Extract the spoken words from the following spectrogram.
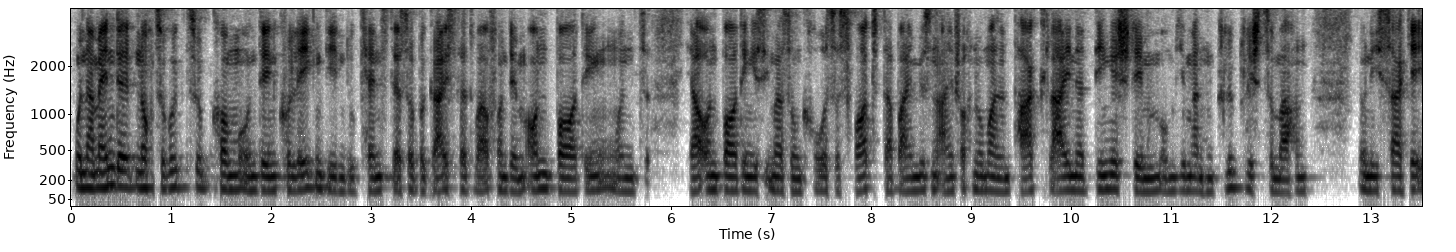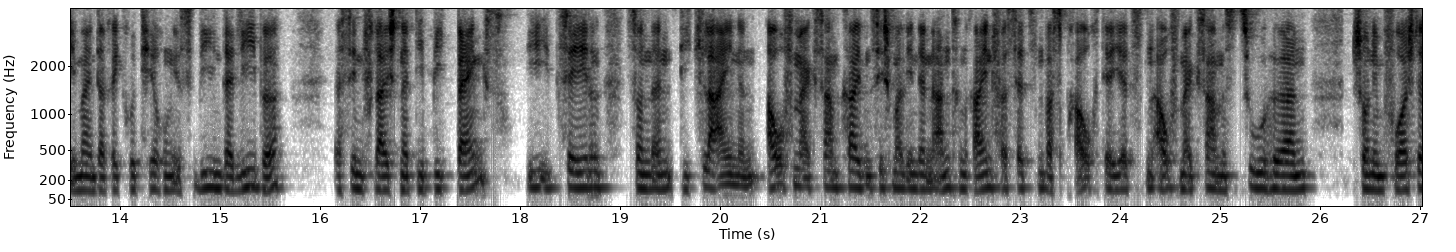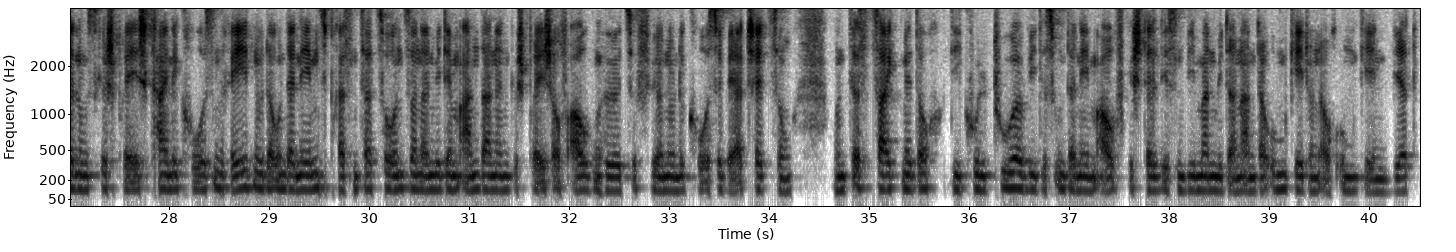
Und am Ende noch zurückzukommen und den Kollegen, den du kennst, der so begeistert war von dem Onboarding. Und ja, Onboarding ist immer so ein großes Wort. Dabei müssen einfach nur mal ein paar kleine Dinge stimmen, um jemanden glücklich zu machen. Und ich sage ja immer, in der Rekrutierung ist wie in der Liebe. Es sind vielleicht nicht die Big Banks, die zählen, sondern die kleinen Aufmerksamkeiten, sich mal in den anderen reinversetzen. Was braucht er jetzt? Ein aufmerksames Zuhören, schon im Vorstellungsgespräch keine großen Reden oder Unternehmenspräsentationen, sondern mit dem anderen ein Gespräch auf Augenhöhe zu führen und eine große Wertschätzung. Und das zeigt mir doch die Kultur, wie das Unternehmen aufgestellt ist und wie man miteinander umgeht und auch umgehen wird.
